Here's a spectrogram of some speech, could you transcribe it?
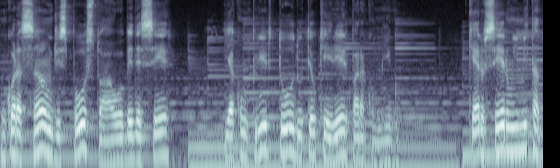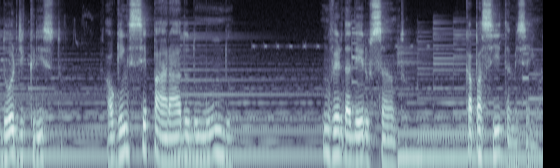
um coração disposto a obedecer e a cumprir todo o teu querer para comigo. Quero ser um imitador de Cristo, alguém separado do mundo, um verdadeiro santo. Capacita-me, Senhor.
